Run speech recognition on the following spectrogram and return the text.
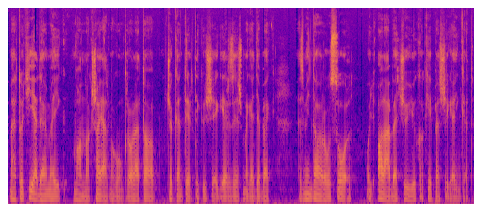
Mert hogy hiedelmeik vannak saját magunkról, hát a csökkent értékűség érzés, meg egyebek, ez mind arról szól, hogy alábecsüljük a képességeinket.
